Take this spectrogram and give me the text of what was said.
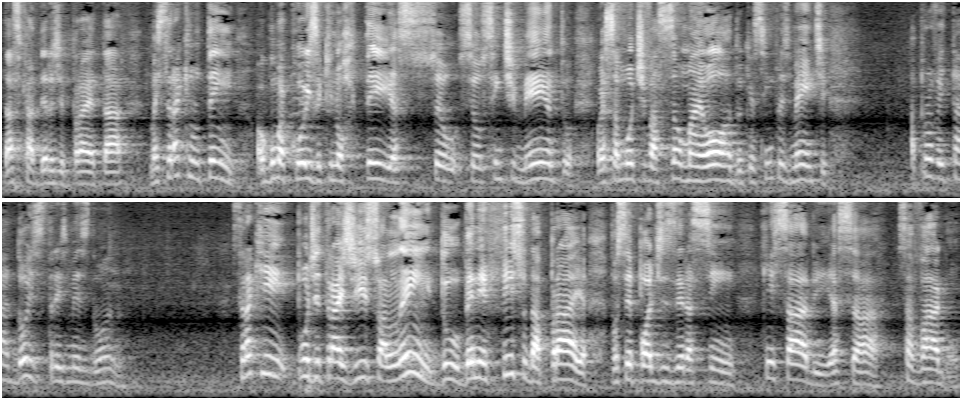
dá as cadeiras de praia, tá? Mas será que não tem alguma coisa que norteia seu, seu sentimento, ou essa motivação maior do que simplesmente aproveitar dois, três meses do ano? Será que por detrás disso, além do benefício da praia, você pode dizer assim: quem sabe essa, essa vaga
